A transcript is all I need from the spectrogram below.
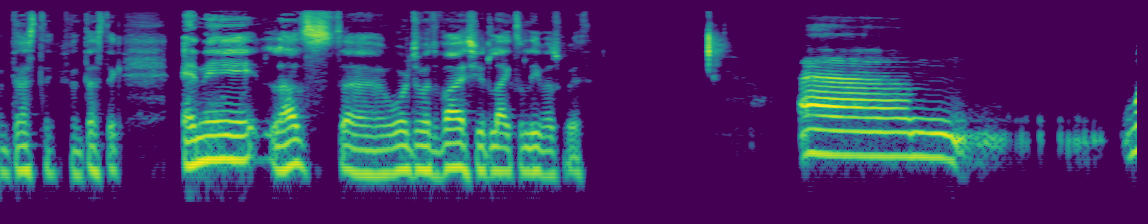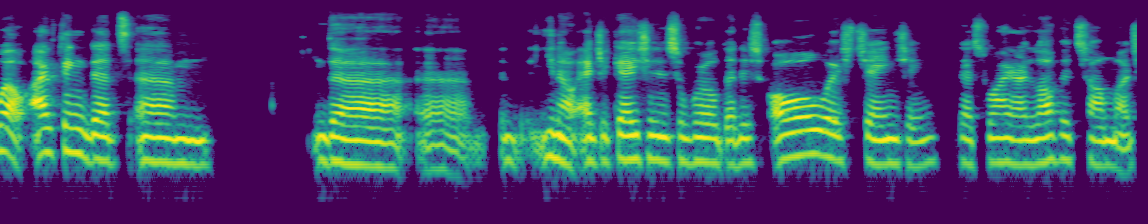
fantastic fantastic. Any last uh, words of advice you'd like to leave us with? Um, well i think that um, the uh, you know education is a world that is always changing. That's why i love it so much.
